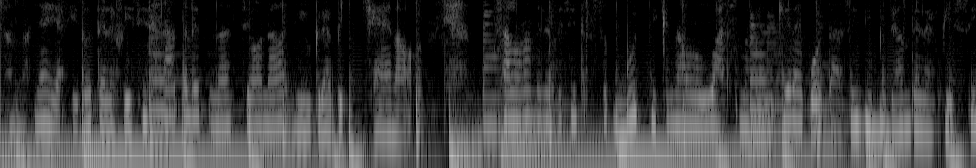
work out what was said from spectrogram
Contohnya yaitu televisi satelit nasional Geographic Channel. Saluran televisi tersebut dikenal luas memiliki reputasi di bidang televisi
